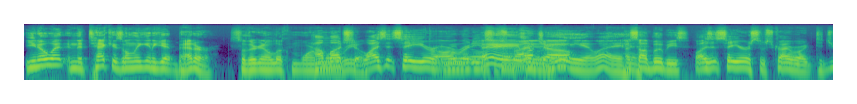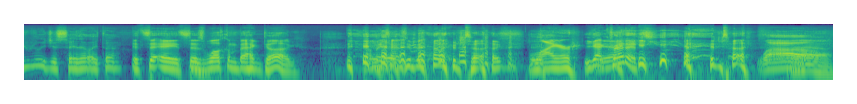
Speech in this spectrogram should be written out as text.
You know what? And the tech is only going to get better, so they're going to look more. How and more much? Real. Why does it say you're already a Hey, subscriber? watch out! Hey, why? I saw boobies. Why does it say you're a subscriber? Did you really just say that like that? It's a, hey, it says "Welcome back, Doug." How many times have you been on there, Doug? Liar. You got credits. Doug. Wow.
